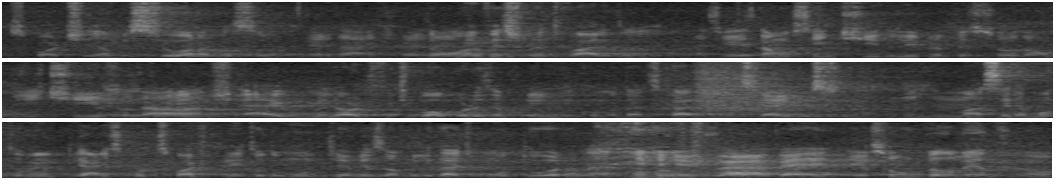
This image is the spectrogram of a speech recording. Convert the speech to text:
O esporte ambiciona a pessoa. Verdade, Então verdade. é um investimento válido, né? Às vezes dá um sentido ali pra pessoa, dá um objetivo, dá. Exatamente. É, e o melhor do futebol, por exemplo, em comunidades carentes é isso, né? Uhum. Mas seria bom também ampliar o esporte, porque nem todo mundo tem a mesma habilidade motora, né? Exato, é. Eu sou um pelo menos. No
